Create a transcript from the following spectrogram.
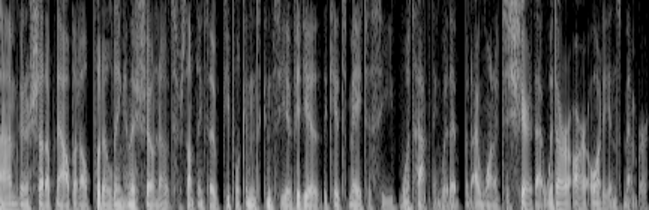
i'm going to shut up now but i'll put a link in the show notes or something so people can can see a video that the kids made to see what's happening with it but i wanted to share that with our, our audience member.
